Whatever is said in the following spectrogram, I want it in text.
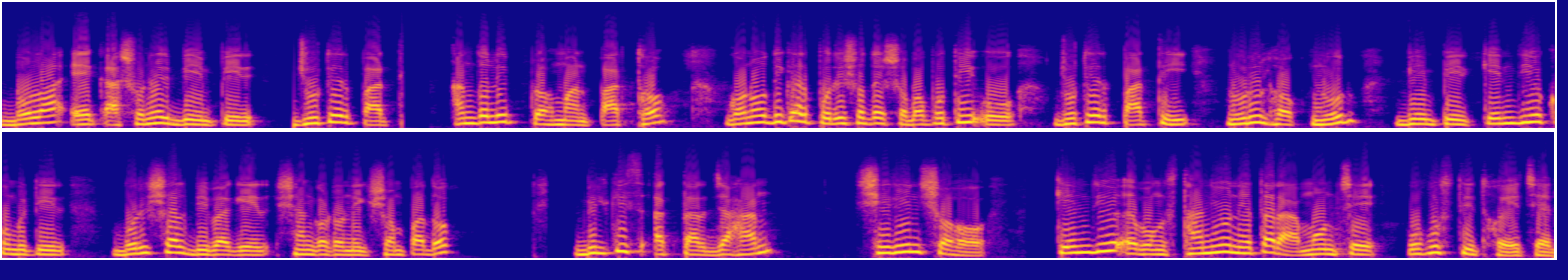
বোলা এক আসনের বিএনপির জোটের প্রার্থী আন্দোলিপ রহমান পার্থ, গণ অধিকার পরিষদের সভাপতি ও জোটের প্রার্থী নুরুল হক নূর, বিএনপির কেন্দ্রীয় কমিটির বরিশাল বিভাগের সাংগঠনিক সম্পাদক বিলকিস আক্তার জাহান, শিরিন সহ কেন্দ্রীয় এবং স্থানীয় নেতারা মঞ্চে উপস্থিত হয়েছেন।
